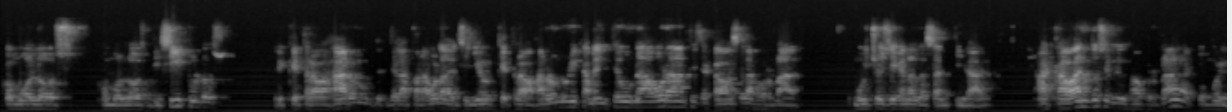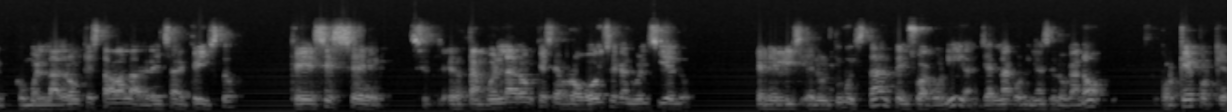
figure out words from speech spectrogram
como los, como los discípulos que trabajaron de la parábola del Señor, que trabajaron únicamente una hora antes de acabarse la jornada. Muchos llegan a la santidad, acabándose la jornada, como el, como el ladrón que estaba a la derecha de Cristo, que ese se, era tan buen ladrón que se robó y se ganó el cielo, en el, último instante, en su agonía, ya en la agonía se lo ganó. ¿Por qué? Porque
